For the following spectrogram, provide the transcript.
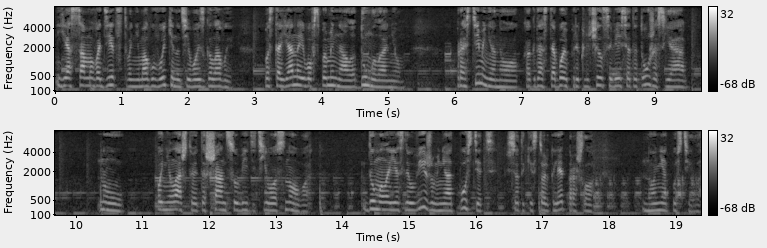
Я с самого детства не могу выкинуть его из головы. Постоянно его вспоминала, думала о нем. Прости меня, но когда с тобой приключился весь этот ужас, я... Ну, поняла, что это шанс увидеть его снова. Думала, если увижу, меня отпустит. Все-таки столько лет прошло. Но не отпустила.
